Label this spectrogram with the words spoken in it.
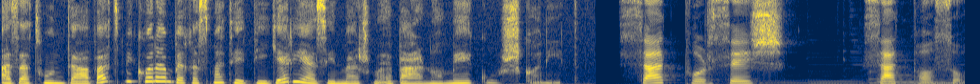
ازتون دعوت می‌کنم به قسمت دیگری از این مجموعه برنامه گوش کنید. صد پرسش صد پاسخ.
